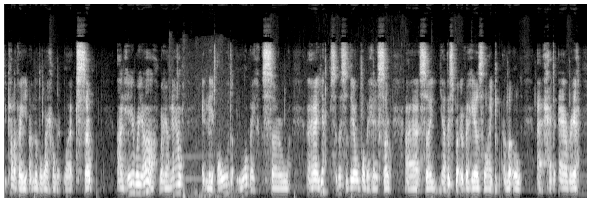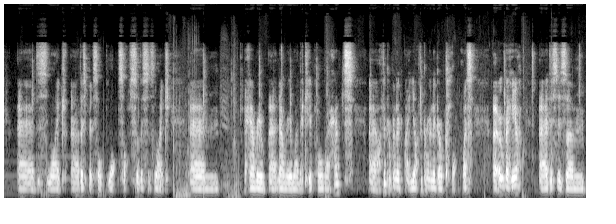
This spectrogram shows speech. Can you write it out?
Of a, another way how it works. So, and here we are. We are now in the old lobby. So, uh, yeah, so this is the old lobby here. So, uh, so yeah, this bit over here is like a little uh, head area. Uh, this is like uh, this bit's all blocked off. So this is like um, area, an area where they keep all their heads. Uh, I think I'm gonna, yeah, I think I'm gonna go clockwise. Over here, uh, this is um,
